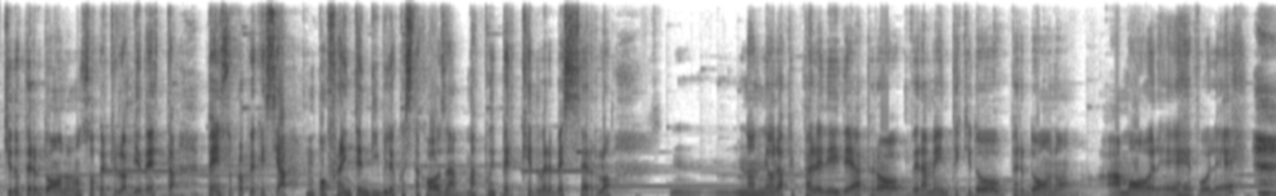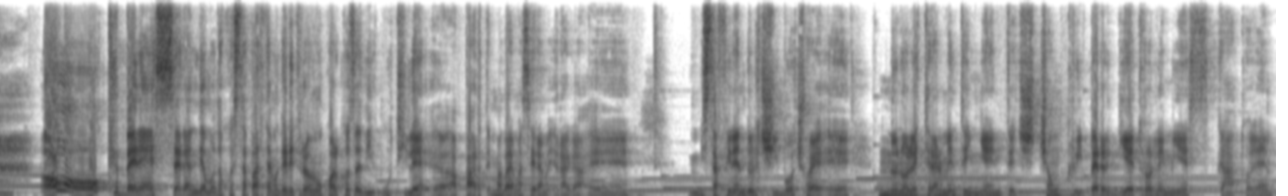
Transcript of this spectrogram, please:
Chiedo perdono, non so perché lo abbia detta. Penso proprio che sia un po' fraintendibile questa cosa. Ma poi perché dovrebbe esserlo? Mm, non ne ho la più pallida idea, però veramente chiedo perdono, amorevole. Oh, che benessere! Andiamo da questa parte, magari troviamo qualcosa di utile eh, a parte. Ma dai, ma seriamente, raga, eh, mi sta finendo il cibo, cioè eh, non ho letteralmente niente. C'è un creeper dietro le mie scatole.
